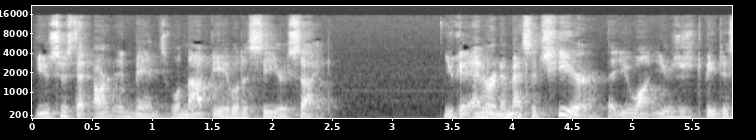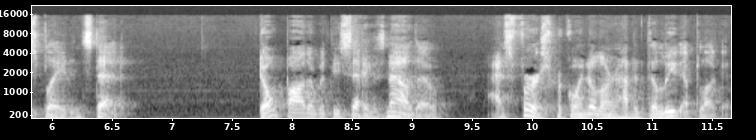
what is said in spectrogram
users that aren't admins will not be able to see your site. You can enter in a message here that you want users to be displayed instead. Don't bother with these settings now though, as first we're going to learn how to delete a plugin.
